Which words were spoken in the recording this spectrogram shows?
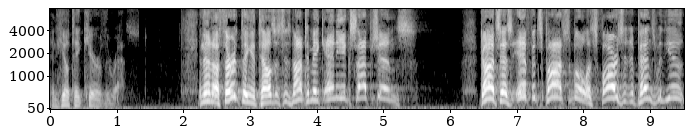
And He'll take care of the rest. And then a third thing it tells us is not to make any exceptions. God says, if it's possible, as far as it depends with you,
